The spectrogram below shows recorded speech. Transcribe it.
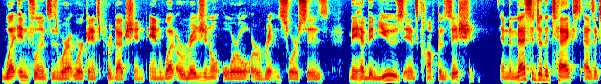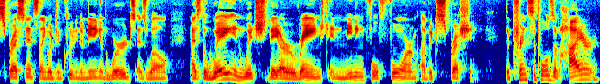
what influences were at work in its production, and what original oral or written sources may have been used in its composition, and the message of the text as expressed in its language, including the meaning of the words as well as the way in which they are arranged in meaningful form of expression. The principles of higher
